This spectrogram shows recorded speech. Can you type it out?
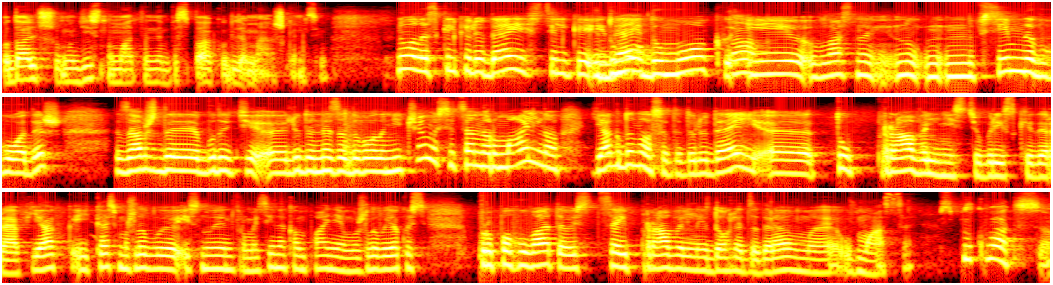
подальшому дійсно мати небезпеку для мешканців. Ну, але скільки людей, стільки І ідей, думок. думок, і власне ну всім не вгодиш. Завжди будуть е, люди незадоволені чимось, і це нормально. Як доносити до людей е, ту правильність обрізки дерев? Як якась можливо існує інформаційна кампанія, можливо, якось пропагувати ось цей правильний догляд за деревами в маси? Спілкуватися,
